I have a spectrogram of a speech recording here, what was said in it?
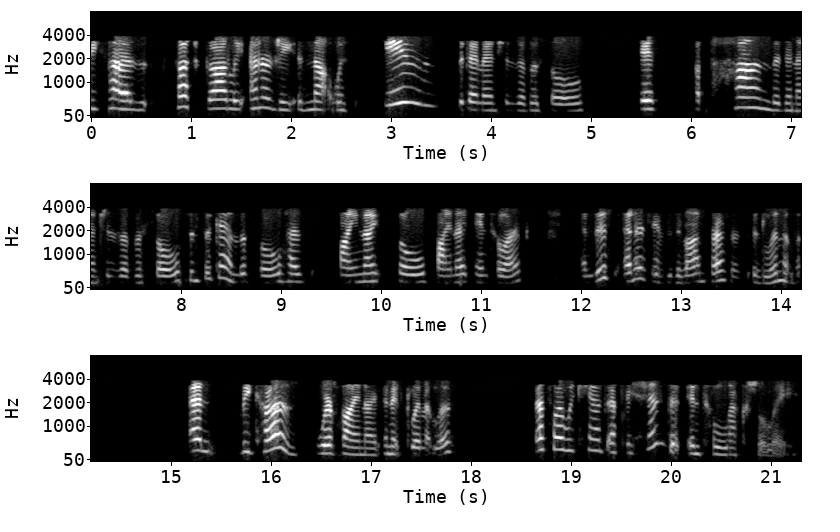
Because such godly energy is not within dimensions of the soul, it's upon the dimensions of the soul, since again, the soul has finite soul, finite intellect, and this energy of the divine presence is limitless. And because we're finite and it's limitless, that's why we can't apprehend it intellectually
